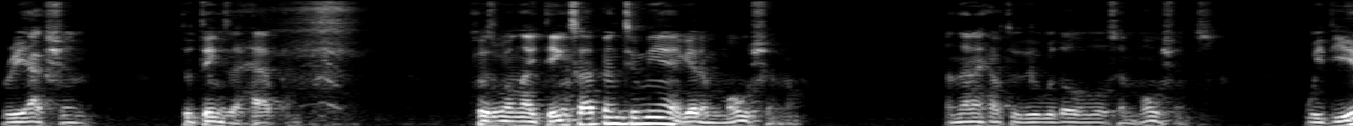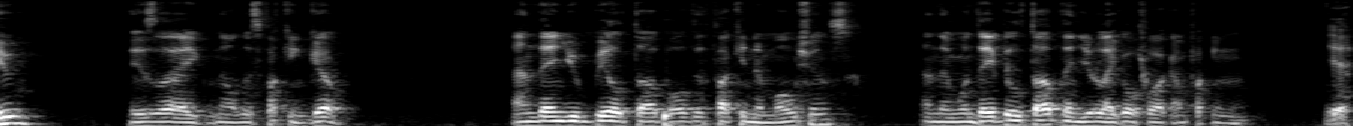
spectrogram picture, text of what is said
reaction to things that happen. Because when like things happen to me, I get emotional. And then I have to deal with all those emotions. With you, it's like, no, let's fucking go. And then you build up all the fucking emotions. And then when they build up, then you're like, oh fuck, I'm fucking Yeah.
